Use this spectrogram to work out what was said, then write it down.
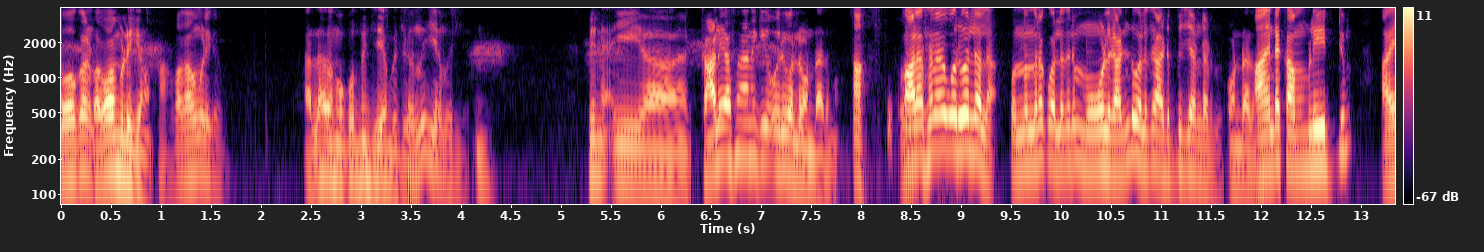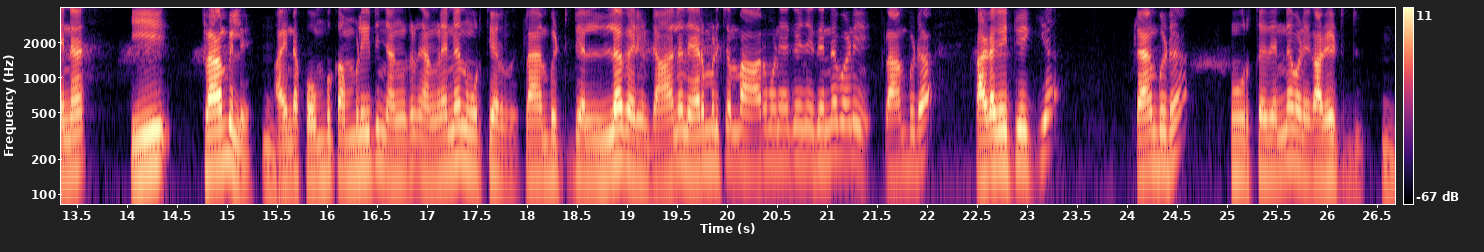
യോഗമാണ്. ഭഗവാൻ വിളിക്കണം. ആ ഭഗവാൻ വിളിക്കണം. അല്ലാതെ നമുക്കൊന്നും ചെയ്യാൻ പറ്റില്ല. ഒന്നും ചെയ്യാൻ പറ്റില്ല. പിന്നെ ഈ കാളിയാസനാനയ്ക്ക് ഒരു കൊല്ലം ഉണ്ടായിരുന്നു. ആ കാളിയാസന ഒരു കൊല്ലമല്ല ഒന്നൊന്നര കൊല്ലത്തിന് മുകളിൽ രണ്ട് കൊല്ലത്തിന് അടുപ്പിച്ചുണ്ടായിരുന്നു. ഉണ്ടായിരുന്നു. അതിന്റെ കംപ്ലീറ്റും അതിനെ ഈ ക്ലാമ്പില്ലേ. അതിന്റെ കൊമ്പ് കംപ്ലീറ്റ് ഞങ്ങൾ ഞങ്ങൾ തന്നെ നൂർത്തിയായിരുന്നു. ക്ലാമ്പ് ഇട്ടിട്ട് എല്ലാ കാര്യങ്ങളും. രാവിലെ നേരം വിളിച്ചപ്പോൾ ആറ് മണിയാക്കി കഴിഞ്ഞാൽ ഇതന്നെ പണി. ക്ലാമ്പ് ഇടുക കഴ കയറ്റി വയ്ക്കുക ക്ലാമ്പ് ഇടുക നൂർത്ത തന്നെ പണി കഴ ഇട്ടിട്ട് ഉം.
